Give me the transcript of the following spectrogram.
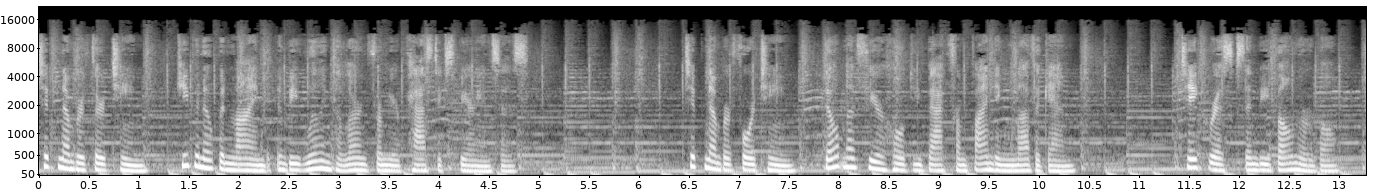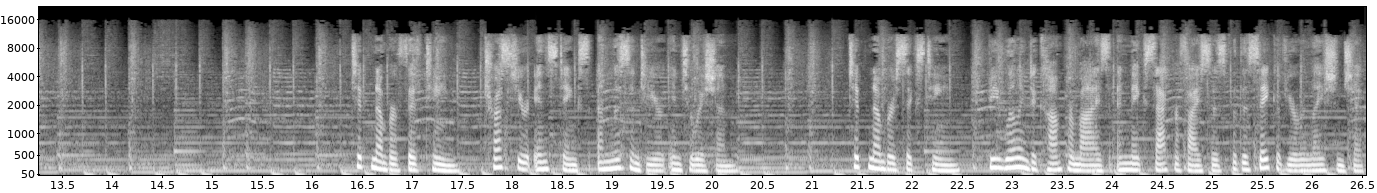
Tip number 13 Keep an open mind and be willing to learn from your past experiences. Tip number 14 Don't let fear hold you back from finding love again. Take risks and be vulnerable. Tip number 15 Trust your instincts and listen to your intuition. Tip number 16 Be willing to compromise and make sacrifices for the sake of your relationship.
